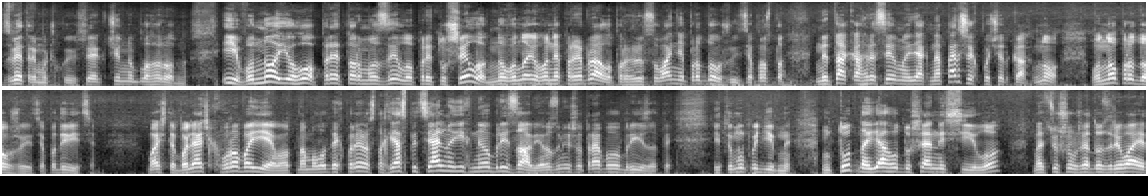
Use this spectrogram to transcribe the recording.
З витримочкою, все як чинно благородно. І воно його притормозило, притушило, але воно його не перебрало. Прогресування продовжується. Просто не так агресивно, як на перших початках, але воно продовжується. Подивіться. Бачите, болячка хвороба є. От на молодих приростах я спеціально їх не обрізав. Я розумію, що треба обрізати і тому подібне. Ну, Тут на ягоду ще не сіло. На цю, що вже дозріває,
